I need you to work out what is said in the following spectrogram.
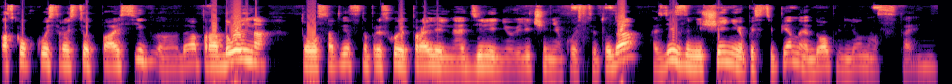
Поскольку кость растет по оси, э, да, продольно, то, соответственно, происходит параллельное отделение, увеличение кости туда, а здесь замещение постепенное до определенного состояния.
